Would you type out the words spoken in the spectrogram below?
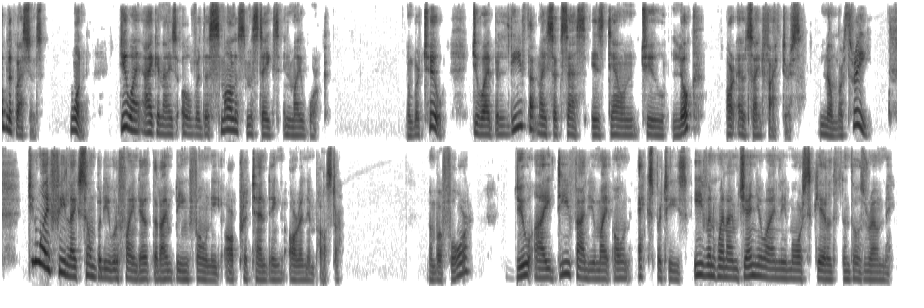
couple of questions. One, do I agonize over the smallest mistakes in my work? Number two, do I believe that my success is down to luck or outside factors? Number three, do I feel like somebody will find out that I'm being phony or pretending or an imposter? Number four, do I devalue my own expertise even when I'm genuinely more skilled than those around me?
